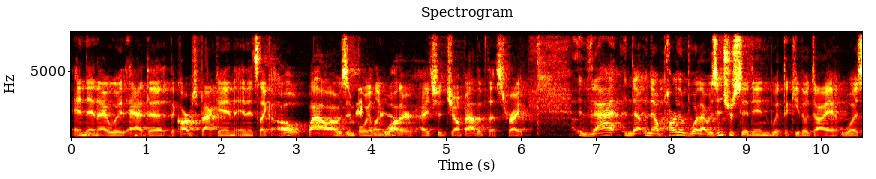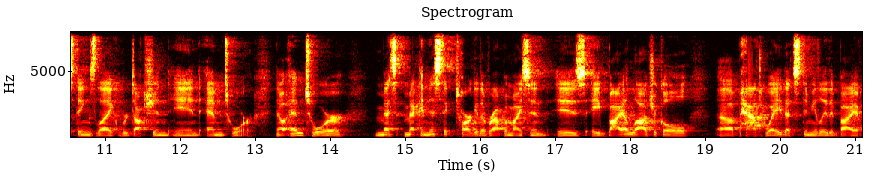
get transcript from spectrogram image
And then I would add the, the carbs back in, and it's like, oh, wow, I was in boiling water. I should jump out of this, right? that now part of what I was interested in with the keto diet was things like reduction in mTOR. Now mTOR, mes- mechanistic target of rapamycin, is a biological uh, pathway that's stimulated by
